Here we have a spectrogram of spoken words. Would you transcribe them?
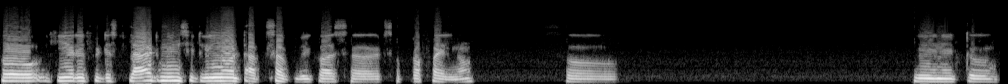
so here if it is flat means it will not accept because uh, it's a profile no? So we need to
